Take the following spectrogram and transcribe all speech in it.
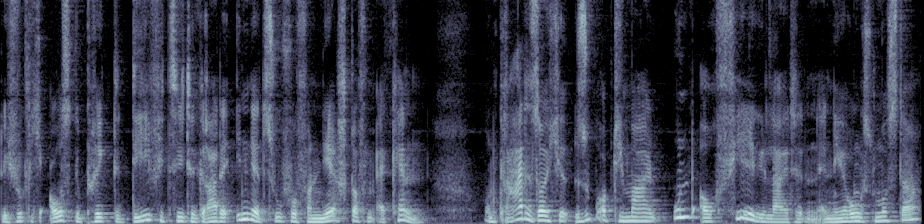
durch wirklich ausgeprägte Defizite gerade in der Zufuhr von Nährstoffen erkennen. Und gerade solche suboptimalen und auch fehlgeleiteten Ernährungsmuster,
